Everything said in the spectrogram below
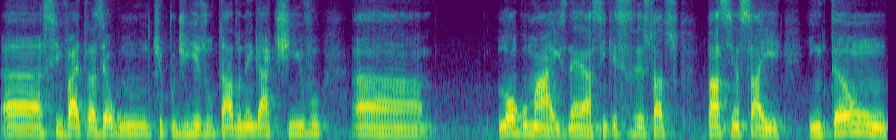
uh, se vai trazer algum tipo de resultado negativo uh, logo mais, né? Assim que esses resultados passem a sair. Então,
